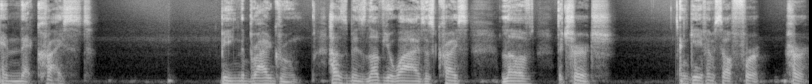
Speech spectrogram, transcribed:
And that Christ, being the bridegroom, husbands, love your wives as Christ loved the church and gave himself for her.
